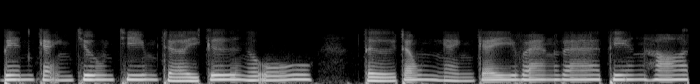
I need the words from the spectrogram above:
Bên cạnh chuông chim trời cư ngủ, từ trong ngành cây vang ra tiếng hót.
